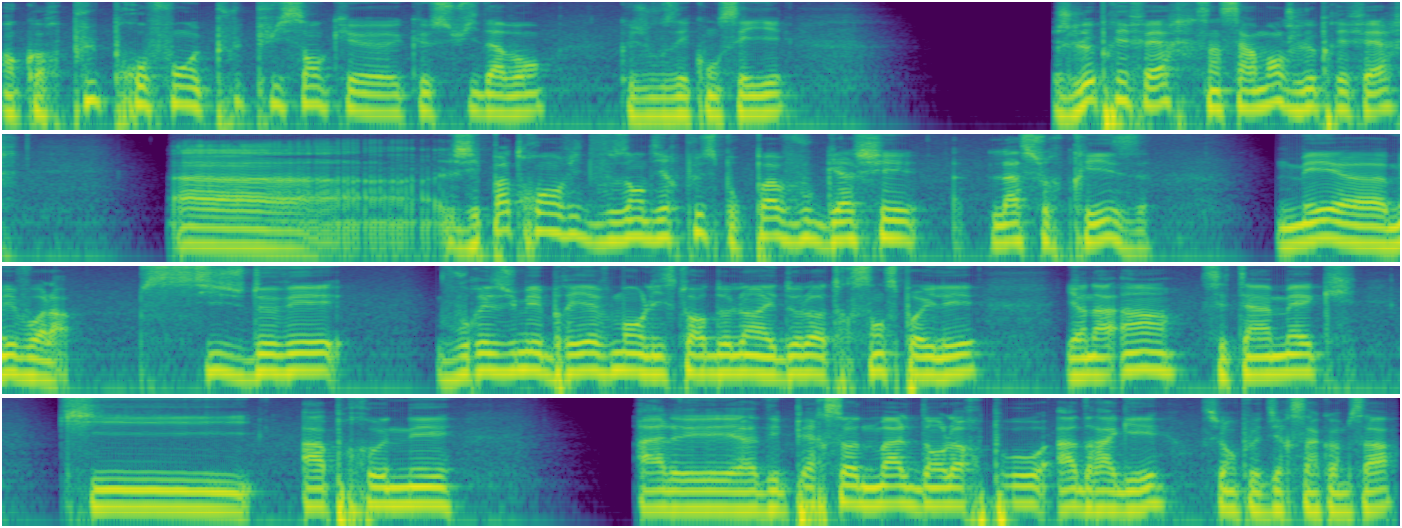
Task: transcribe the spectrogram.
encore plus profond et plus puissant que celui d'avant, que je vous ai conseillé. Je le préfère, sincèrement, je le préfère. Euh, j'ai pas trop envie de vous en dire plus pour pas vous gâcher la surprise. Mais, euh, mais voilà. Si je devais vous résumez brièvement l'histoire de l'un et de l'autre sans spoiler. Il y en a un, c'était un mec qui apprenait à, des personnes mal dans leur peau à draguer, si on peut dire ça comme ça.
